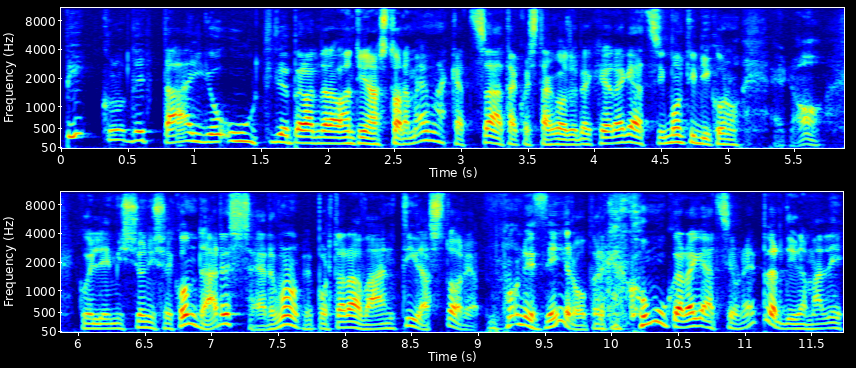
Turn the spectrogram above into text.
piccolo dettaglio utile per andare avanti nella storia. Ma è una cazzata questa cosa perché ragazzi, molti dicono, eh no, quelle missioni secondarie servono per portare avanti la storia. Non è vero perché comunque ragazzi non è per dire, ma le,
